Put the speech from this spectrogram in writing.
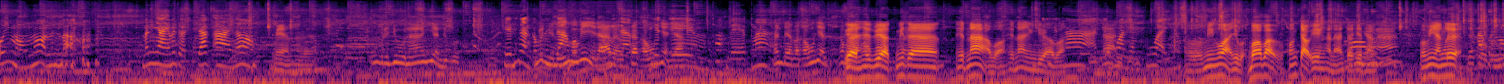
วิหมองนอนมันเบามันใหญ่มันจะจักอายเนาะแม่นนั่นแหละ มึงไปอยู่นะเฮียนอยู่บ่เห็นเพื่อนกับมันบ่อยู่ได้นี่จ้างบ่มีนะแบบถ้าเขาเฮ็ดเฮียนเอยังงแบกมากมันแบบว่าเขาเฮียนเวียกเฮ็ดเวียกมีแต่เฮ็ดหน้าบ่เฮ็ดหน้าอย่างเดียวบ่หน้าเดี๋ยวหัวอย่างกล้วยอยู่เออมีงัวอยู่บ่บ่บ่ของเจ้าเองหั่นนะเจ้าเฮ็ดหยังนะบ่มีหยังเลย เดี๋ยวมาเพิ่นมา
